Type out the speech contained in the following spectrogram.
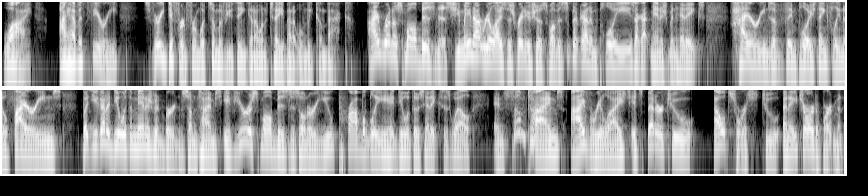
Why? I have a theory. It's very different from what some of you think, and I want to tell you about it when we come back. I run a small business. You may not realize this radio show is small business. I got employees, I got management headaches hirings of employees, thankfully, no firings. But you got to deal with the management burden sometimes. If you're a small business owner, you probably deal with those headaches as well. And sometimes I've realized it's better to outsource to an HR department.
